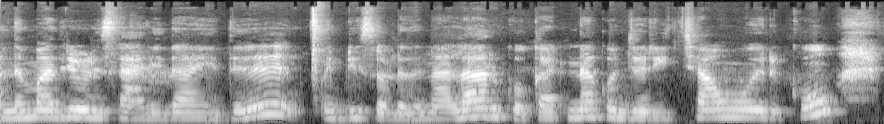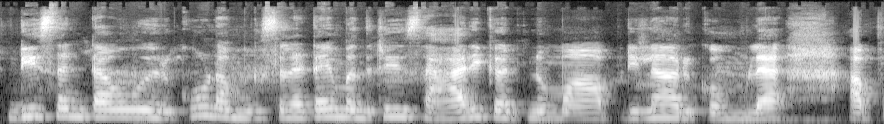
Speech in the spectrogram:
அந்த மாதிரி ஒரு சாரீ தான் இது. எப்படி சொல்கிறது நல்லாயிருக்கும் கட்டினா கொஞ்சம் ரிச்சாகவும் இருக்கும் டீசெண்டாகவும் இருக்கும். நமக்கு சில டைம் வந்துட்டு சாரீ கட்டணுமா? அப்படிலாம் இருக்கும்ல. அப்போ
